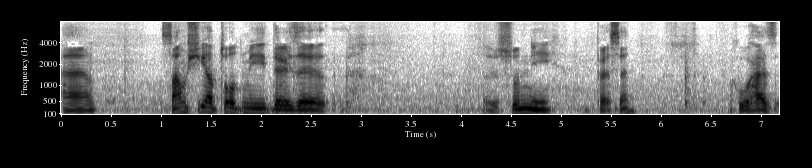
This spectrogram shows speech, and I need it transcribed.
And some Shia told me there is a, a Sunni person who has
